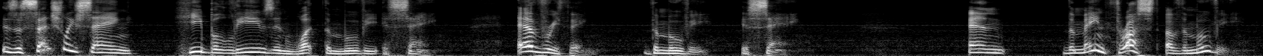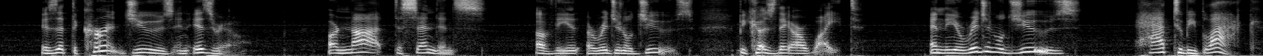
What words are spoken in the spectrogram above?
is essentially saying he believes in what the movie is saying. Everything the movie is saying. And the main thrust of the movie is that the current Jews in Israel are not descendants of the original Jews because they are white. And the original Jews had to be black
